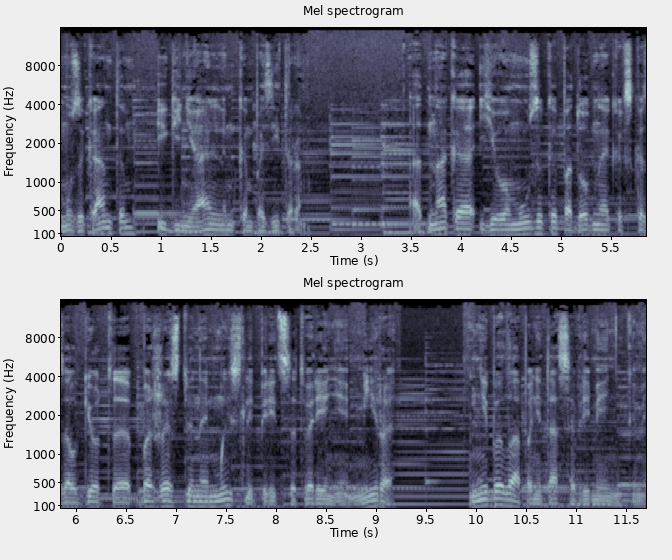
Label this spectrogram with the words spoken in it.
музыкантом и гениальным композитором. Однако его музыка, подобная, как сказал Гёте, божественной мысли перед сотворением мира, не была понята современниками.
